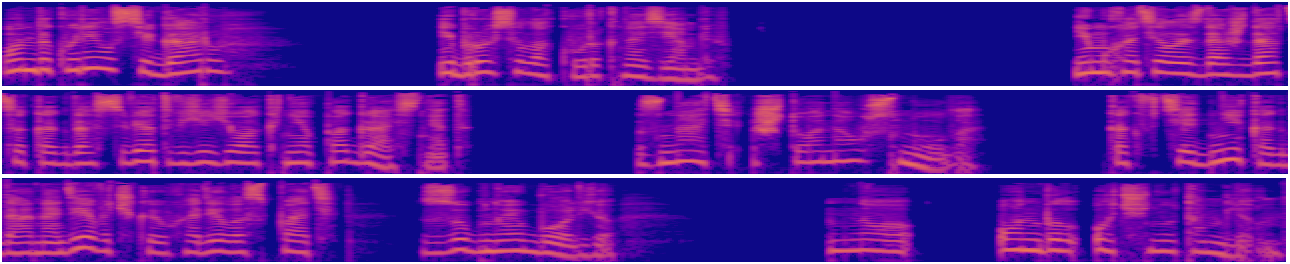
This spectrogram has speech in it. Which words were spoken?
Он докурил сигару и бросил окурок на землю. Ему хотелось дождаться, когда свет в ее окне погаснет, знать, что она уснула, как в те дни, когда она девочкой уходила спать с зубной болью. Но он был очень утомлен.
